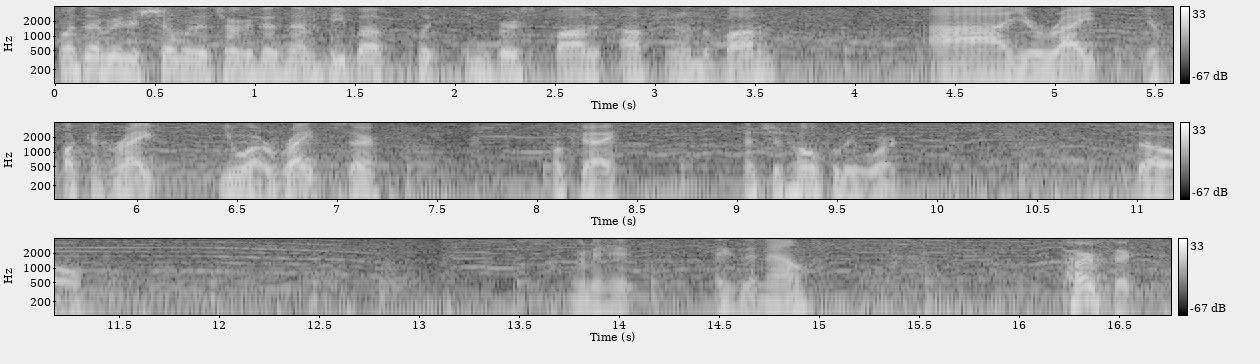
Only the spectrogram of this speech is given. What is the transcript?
One time to show when the target doesn't have a debuff, click inverse bottom option on the bottom. Ah, you're right. You're fucking right. You are right, sir. Okay. That should hopefully work. So... I'm gonna hit exit now. Perfect.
